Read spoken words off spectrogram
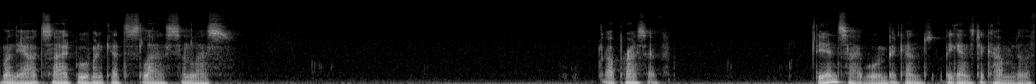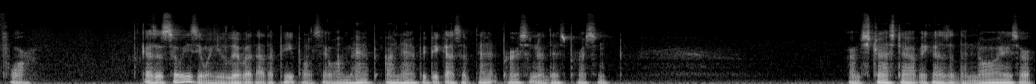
When the outside movement gets less and less oppressive, the inside movement begins, begins to come to the fore. Because it's so easy when you live with other people to say, well, I'm happy, unhappy because of that person or this person. I'm stressed out because of the noise or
